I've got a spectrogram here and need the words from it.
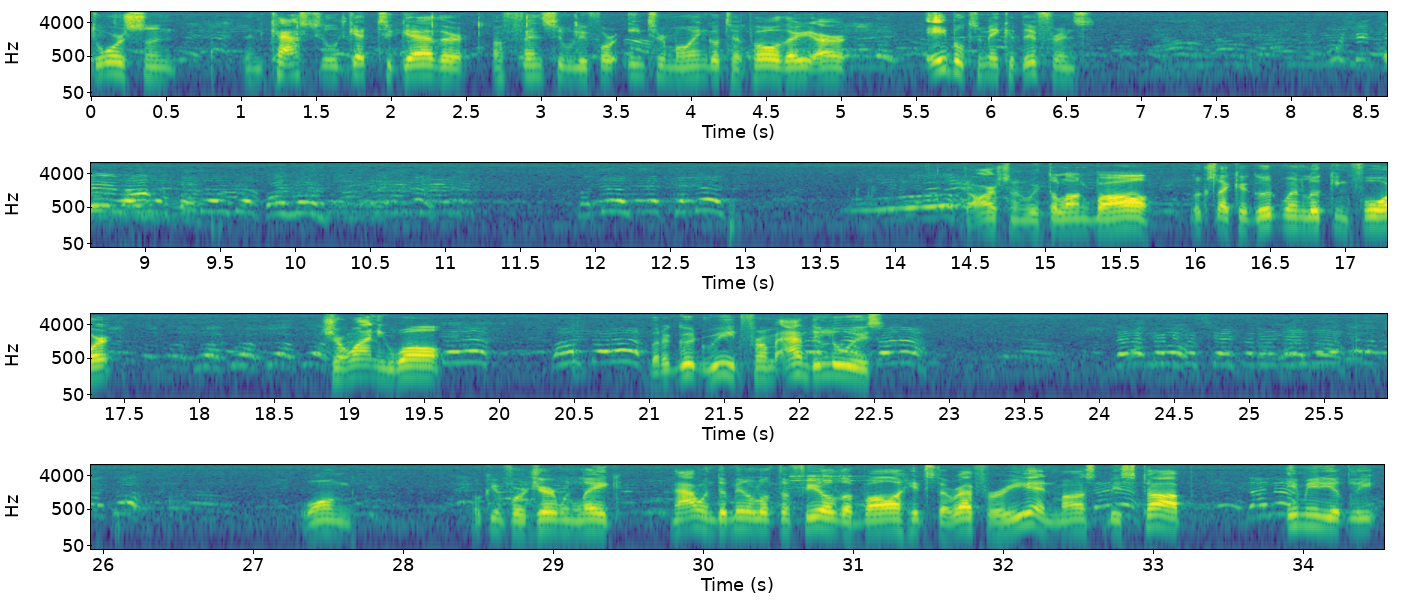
Dorson and Castelen get together offensively for Inter Moengo Tapoe, they are able to make a difference. Darson with the long ball. Looks like a good one looking for Giovanni Wall. But a good read from Andy Lewis. Wong looking for Jerwin Lake. Now in the middle of the field, the ball hits the referee and must be stopped immediately.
